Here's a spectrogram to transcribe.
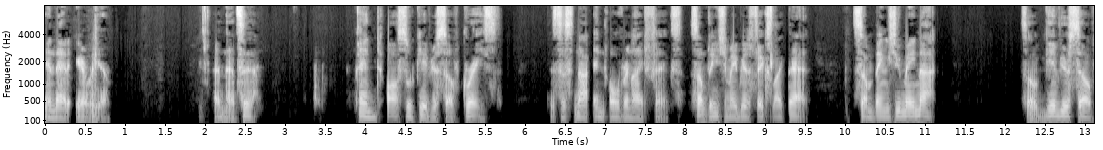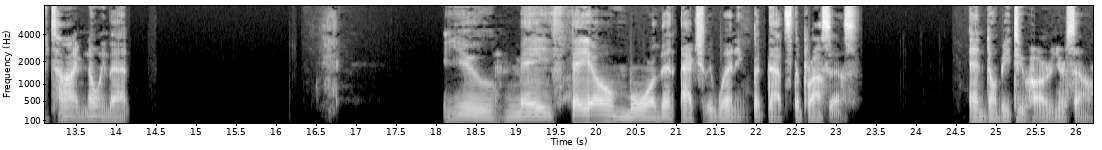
in that area. And that's it. And also give yourself grace. This is not an overnight fix. Some things you may be able to fix like that. Some things you may not. So give yourself time knowing that you may fail more than actually winning, but that's the process. And don't be too hard on yourself.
